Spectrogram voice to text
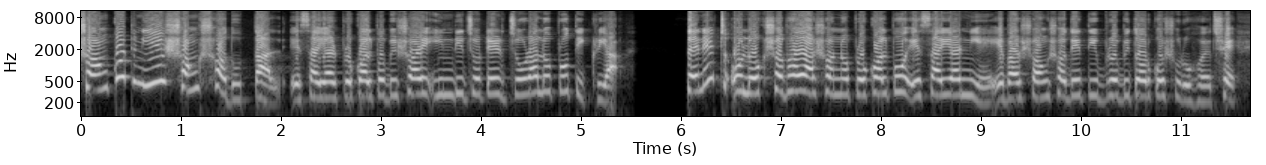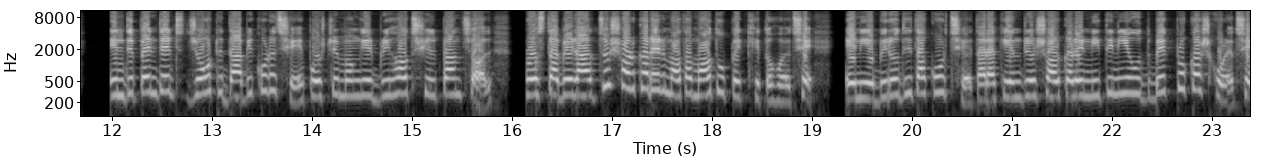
সংকট নিয়ে সংসদ উত্তাল। এসআইআর প্রকল্প বিষয়ে ইন্ডিজোটের জোরালো প্রতিক্রিয়া। সেনেট ও লোকসভায় আসন্ন প্রকল্প এসআইআর নিয়ে এবার সংসদে তীব্র বিতর্ক শুরু হয়েছে। ইন্ডিপেন্ডেন্ট জোট দাবি করেছে, পশ্চিমবঙ্গের বৃহৎ শিল্পাঞ্চল প্রস্তাবে রাজ্য সরকারের মতামত উপেক্ষিত হয়েছে। এ নিয়ে বিরোধিতা করছে, তারা কেন্দ্রীয় সরকারের নীতি নিয়ে উদ্বেগ প্রকাশ করেছে।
